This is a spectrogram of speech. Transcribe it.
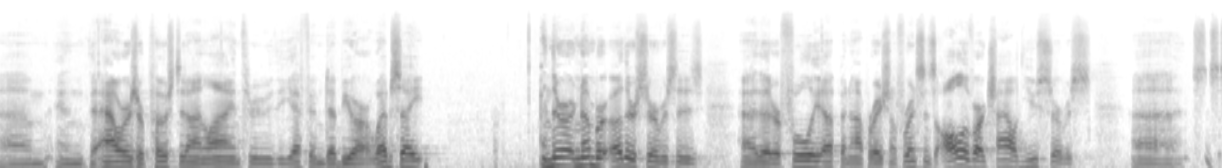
um, and the hours are posted online through the FMWR website. And there are a number of other services uh, that are fully up and operational. For instance, all of our child youth service uh, s-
